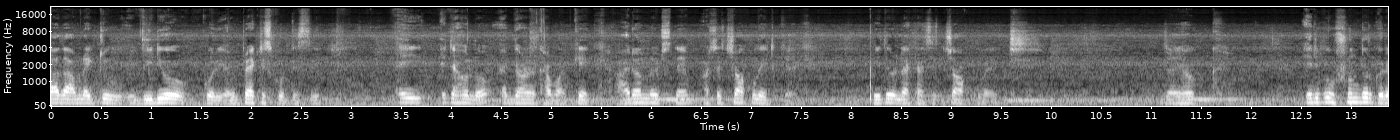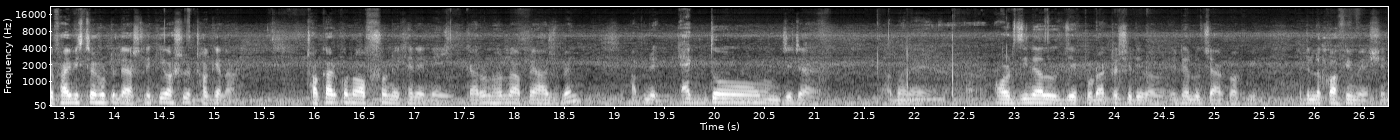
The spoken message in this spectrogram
দাদা, আমরা একটু ভিডিও করি, আমি প্র্যাকটিস করতেছি। এই, এটা হলো এক ধরনের খাবার কেক ডোন্ট ইটস নেম আছে চকলেট কেক ভিতরে লেখা আছে চকলেট। যাই হোক, এরকম সুন্দর করে ফাইভ স্টার হোটেলে আসলে কেউ আসলে ঠকে না। ঠকার কোনো অপশন এখানে নেই। কারণ হলো আপনি আসবেন, আপনি একদম যেটা মানে অরিজিনাল যে প্রোডাক্টটা সেটাই পাবেন। এটা হলো চা, কফি, এটা হলো কফি মেশিন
